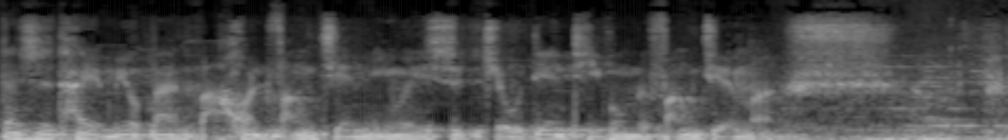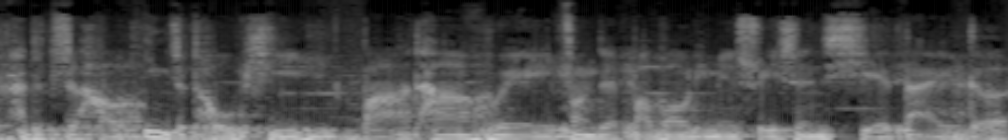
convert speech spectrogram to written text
但是他也没有办法换房间，因为是酒店提供的房间嘛，他就只好硬着头皮把他会放在包包里面随身携带的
